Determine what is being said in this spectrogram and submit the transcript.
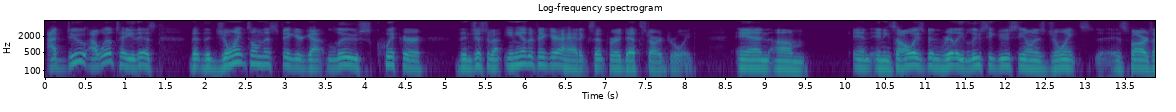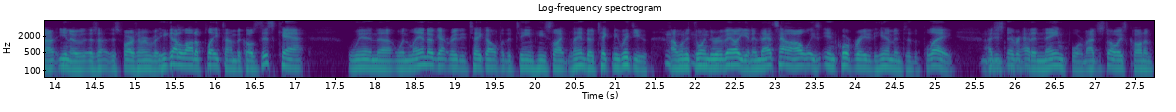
I do. I will tell you this: that the joints on this figure got loose quicker than just about any other figure I had, except for a Death Star droid. And um, and and he's always been really loosey goosey on his joints as far as I, you know, as as far as I remember. But he got a lot of playtime because this cat. When uh, when Lando got ready to take off with the team, he's like, Lando, take me with you. I want to join the rebellion, and that's how I always incorporated him into the play. I just never had a name for him. I just always called him,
